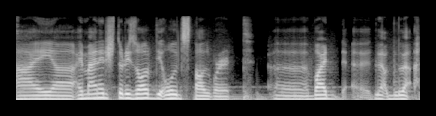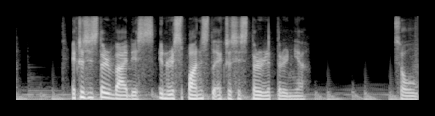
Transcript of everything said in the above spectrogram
I uh, I managed to resolve the old stalwart uh, uh, blah, blah. Exosister Vadis in response to Exosister Returnia. So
